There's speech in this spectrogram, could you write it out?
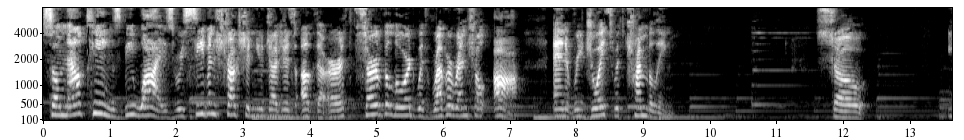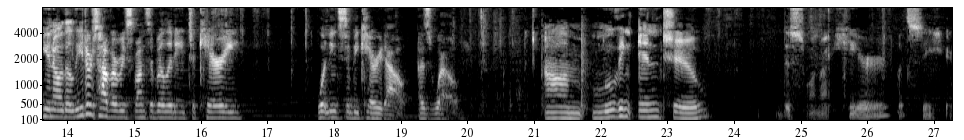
So now, kings, be wise, receive instruction, you judges of the earth. Serve the Lord with reverential awe and rejoice with trembling. So, you know, the leaders have a responsibility to carry what needs to be carried out as well. Um, moving into this one right here. Let's see here.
